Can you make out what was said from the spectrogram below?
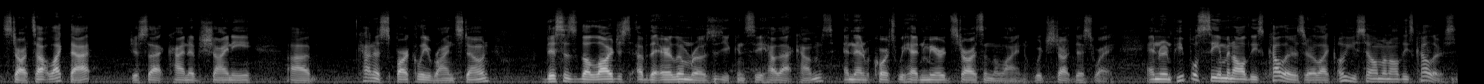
Starts out like that, just that kind of shiny, uh, kind of sparkly rhinestone. This is the largest of the heirloom roses. You can see how that comes. And then, of course, we had mirrored stars in the line, which start this way. And when people see them in all these colors, they're like, "Oh, you sell them in all these colors."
